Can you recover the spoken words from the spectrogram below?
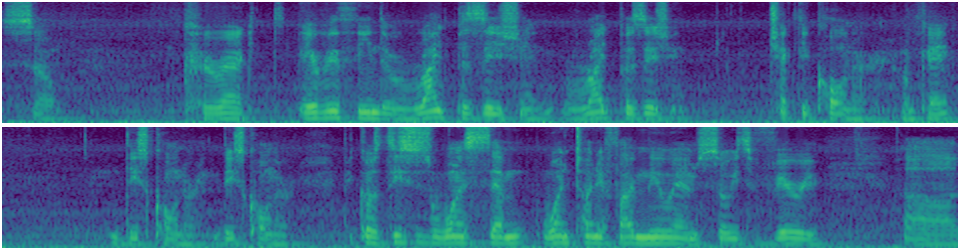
So correct everything the right position right position. Check the corner okay? This corner this corner. Because this is 17 125 milliamps so it's very uh,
